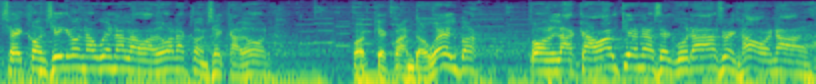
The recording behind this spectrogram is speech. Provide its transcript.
se consiga una buena lavadora con secadora, porque cuando vuelva, con la cabal tiene asegurada su enjabonada.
